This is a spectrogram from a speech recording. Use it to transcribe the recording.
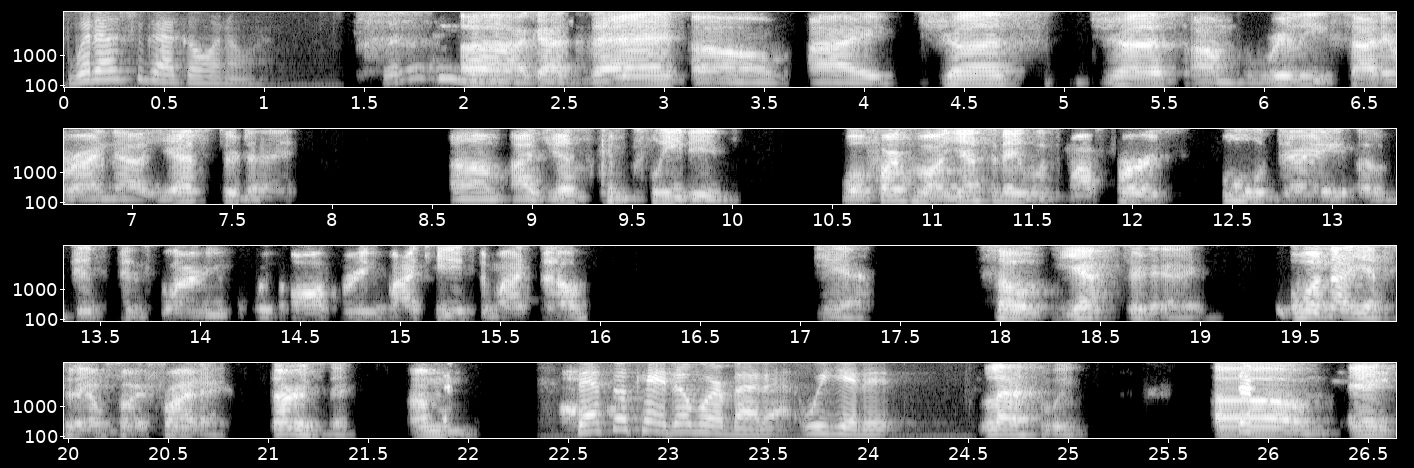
What else you got going on? Uh, I got that. Um, I just, just, I'm really excited right now. Yesterday, um, I just completed well, first of all, yesterday was my first full day of distance learning with all three of my kids and myself. Yeah. So yesterday, well, not yesterday. I'm sorry, Friday, Thursday. Um, that's okay. Don't worry about it. We get it. Last week, um, and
